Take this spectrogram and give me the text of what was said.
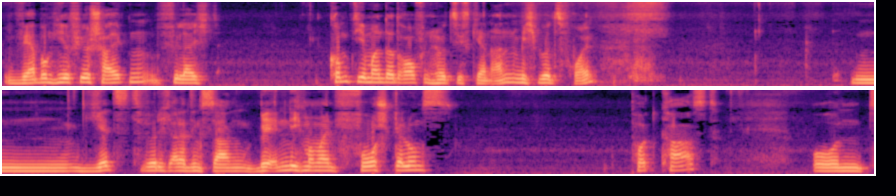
Werbung hierfür schalten. Vielleicht kommt jemand da drauf und hört sich's gern an. Mich würde es freuen. Hm, jetzt würde ich allerdings sagen, beende ich mal meinen Vorstellungspodcast und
